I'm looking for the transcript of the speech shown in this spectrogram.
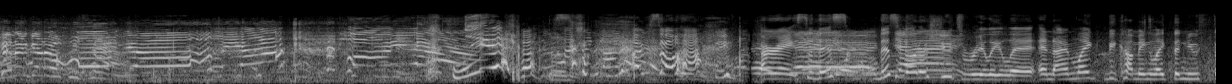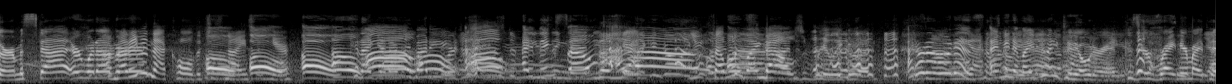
Can I get a Hoya? I'm so happy. All right, so this this photo shoot's really lit, and I'm like becoming like the new thermostat or whatever. I'm not even that cold. It's just Oh, nice oh, in here. Oh, can I get oh, everybody? oh, we're just oh, I think so. You, someone Oh my God. smells really good. I don't know who it is. I mean, it might be my deodorant because you're right near my pit.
